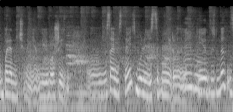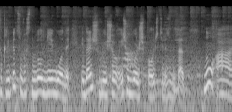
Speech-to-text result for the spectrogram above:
упорядочивание в его жизнь, э, вы сами становитесь более дисциплинированными, угу. и этот результат закрепится у вас на долгие годы, и дальше вы еще, еще больше получите результат. Ну, а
